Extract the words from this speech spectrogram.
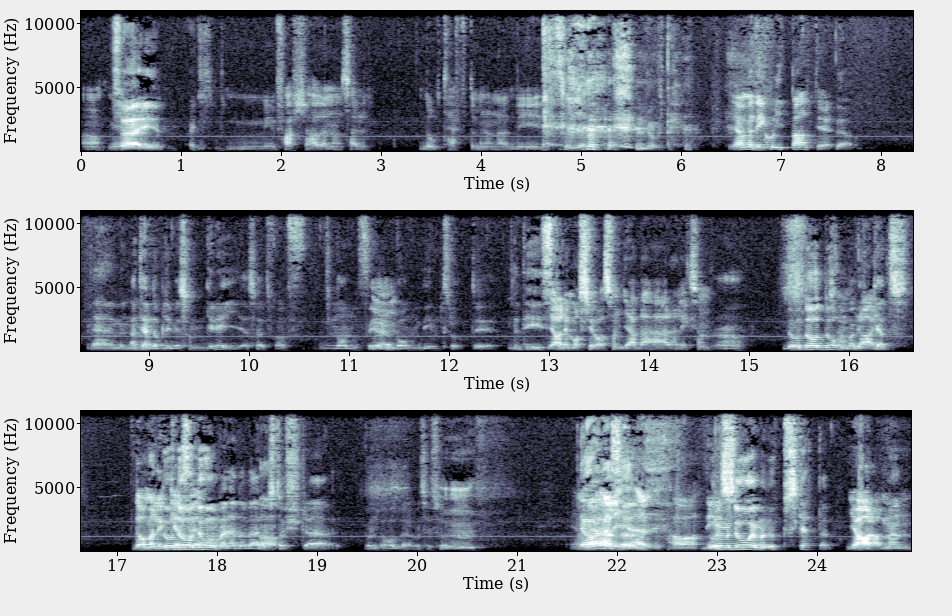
Ja, så jag- är det ju. faktiskt. Min farsa hade någon sån här nothäfte med den där. Det är så Ja men det är skitballt ju. Nej men Att det ändå blir en sån grej, alltså att någon får göra Mm. Bond-introt. Det, det, det Ja det måste ju vara sån jävla ära liksom. ja. Då, då, då har Som man live. lyckats. Då har man Då, lyckats. då, ja. då är man en av världens Ja. största underhållare om man säger så. Mm. Ja, men alltså- Ali- Ali- ja, det Då är man, då är man uppskattad. Ja då, men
